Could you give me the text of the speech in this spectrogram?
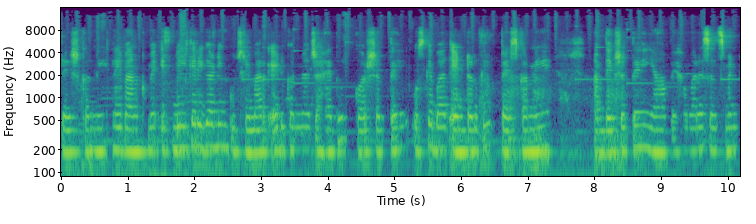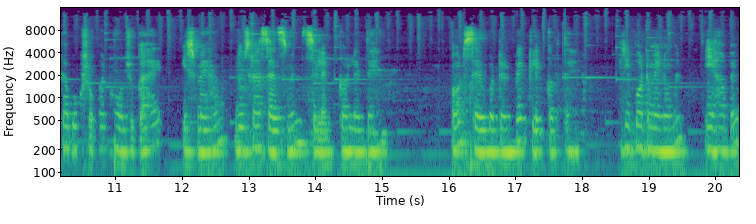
प्रेस करनी है रिमार्क में इस बिल के रिगार्डिंग कुछ रिमार्क ऐड करना चाहे तो कर सकते हैं, उसके बाद एंटर की प्रेस करनी है, आप देख सकते हैं यहाँ पे हमारा सेल्समैन का बुक्स ओपन हो चुका है इसमें हम दूसरा सेल्समैन सिलेक्ट कर लेते हैं और सेव बटन पे क्लिक करते हैं। रिपोर्ट मेनू में यहाँ पे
